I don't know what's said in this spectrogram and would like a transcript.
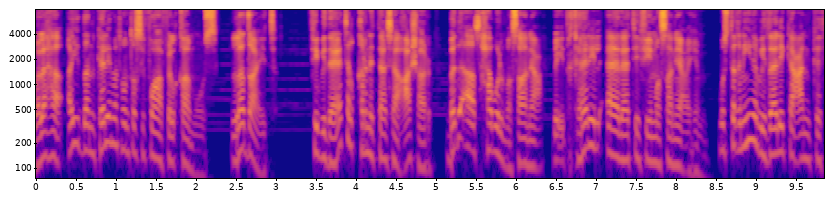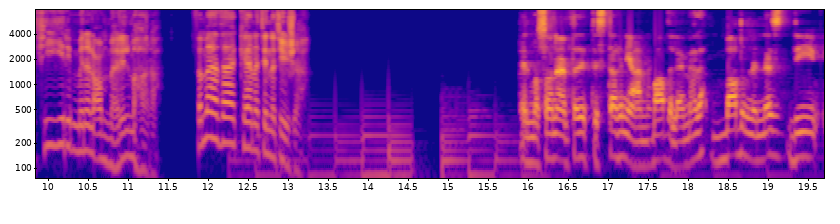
ولها أيضا كلمة تصفها في القاموس لادايت في بدايات القرن التاسع عشر بدأ أصحاب المصانع بإدخال الآلات في مصانعهم مستغنين بذلك عن كثير من العمال المهرة فماذا كانت النتيجة؟ المصانع ابتدت تستغني عن بعض العمالة. بعض من الناس دي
